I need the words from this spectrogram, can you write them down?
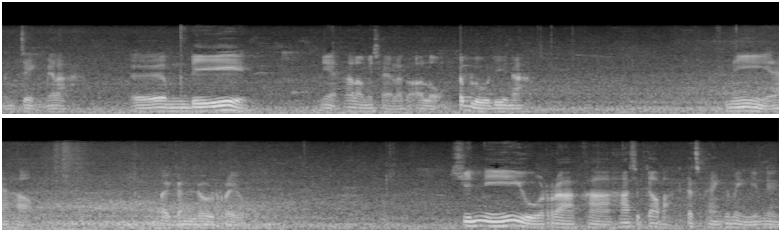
มันเจ๋งไหมล่ะ เออมันดี เนี่ย ถ้าเราไม่ใช้เราก็เอาลงบลูดีนะ นี่นะครับ ไปกันเร็วๆชิ้นนี้อยู่ราคา 59 บาท ก็จะแพงขึ้นมาอีกนิดนึง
